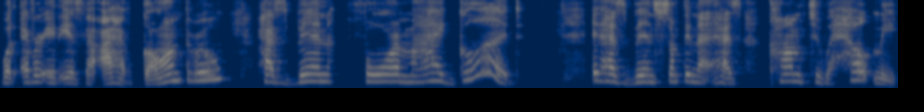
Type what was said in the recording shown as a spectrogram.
whatever it is that I have gone through, has been for my good. It has been something that has come to help me.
